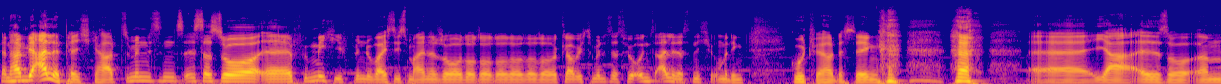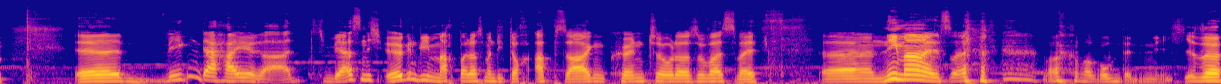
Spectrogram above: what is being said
dann haben wir alle Pech gehabt. Zumindest ist das so äh, für mich, ich finde, du weißt, wie ich es meine, so, so, so, so, so, so, glaube ich zumindest, dass für uns alle das nicht unbedingt gut wäre. Deswegen, äh, ja, also, ähm, äh, wegen der Heirat, wäre es nicht irgendwie machbar, dass man die doch absagen könnte oder sowas, weil, äh, niemals. Warum denn nicht? Also,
